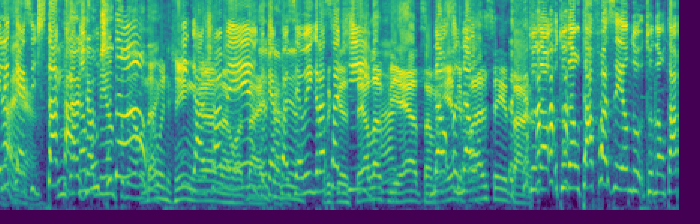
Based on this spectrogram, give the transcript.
Ele Ah, quer é. se destacar na multidão. né? Não te engana, Engajamento, quer fazer o Porque se engraçadinho. ela vier também, Não, ele não. vai aceitar. Tu não, tu não tá fazendo, tu não tá,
